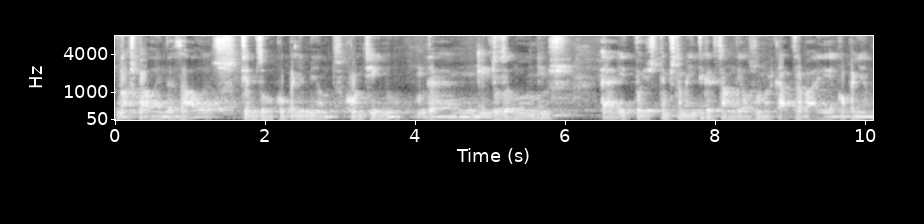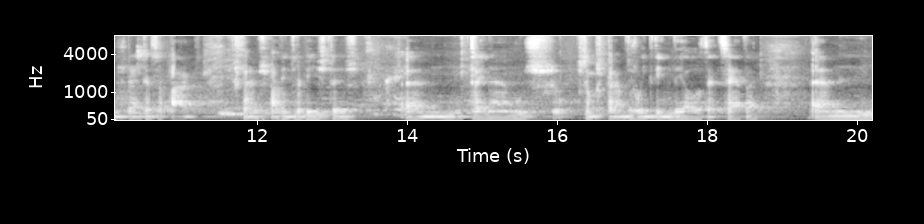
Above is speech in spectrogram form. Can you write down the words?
Nós, para além das aulas, temos um acompanhamento contínuo dos alunos e depois temos também a integração deles no mercado de trabalho e acompanhamos durante essa parte, preparamos para as entrevistas, okay. um, treinamos, exemplo, preparamos os LinkedIn deles, etc. Um,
